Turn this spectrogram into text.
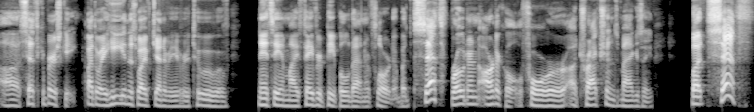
uh, Seth Kubersky. By the way, he and his wife Genevieve are two of Nancy and my favorite people down in Florida. But Seth wrote an article for Attractions magazine. But Seth,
